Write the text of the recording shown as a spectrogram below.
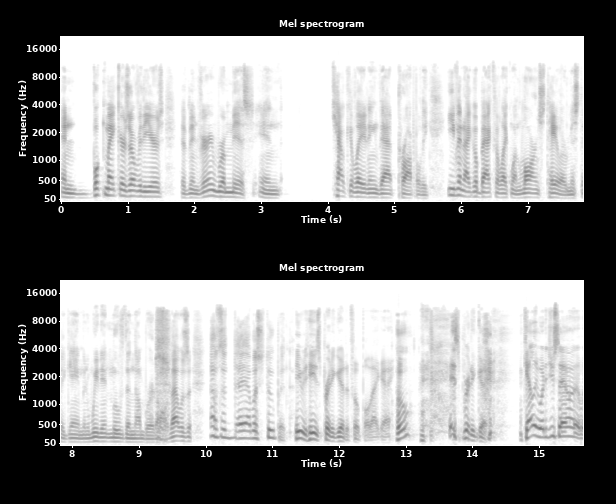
And bookmakers over the years have been very remiss in calculating that properly. Even I go back to like when Lawrence Taylor missed a game and we didn't move the number at all. That was a, that was a, that was stupid. He was- he's pretty good at football. That guy. Who? he's pretty good. Kelly, what did you say? What,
